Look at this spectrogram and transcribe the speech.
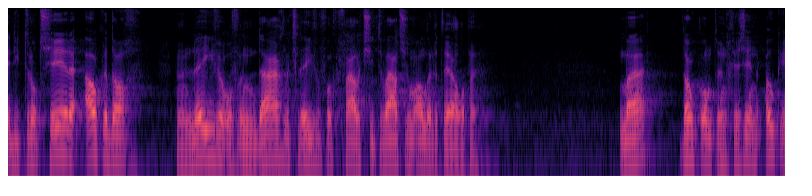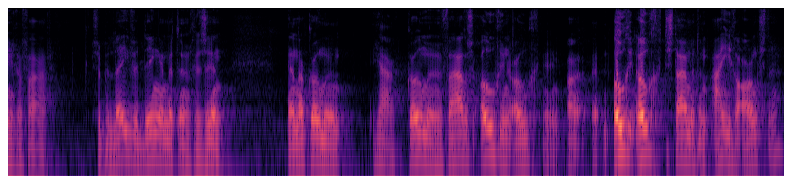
en die trotseren elke dag hun leven of hun dagelijks leven voor gevaarlijke situaties om anderen te helpen. Maar dan komt hun gezin ook in gevaar. Ze beleven dingen met hun gezin. En dan komen, ja, komen hun vaders oog in oog, in, eh, oog in oog te staan met hun eigen angsten.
